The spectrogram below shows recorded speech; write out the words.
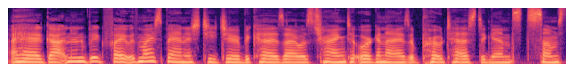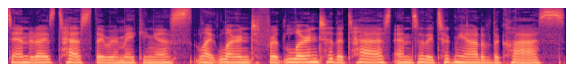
I had gotten in a big fight with my Spanish teacher because I was trying to organize a protest against some standardized test they were making us like learn to, for learn to the test. And so they took me out of the class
